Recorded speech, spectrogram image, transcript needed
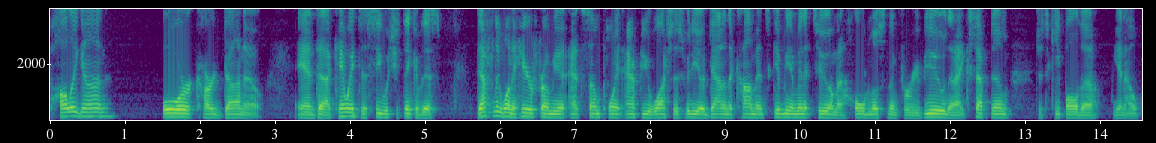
Polygon or Cardano. And uh, can't wait to see what you think of this. Definitely want to hear from you at some point after you watch this video down in the comments. Give me a minute too. I'm going to hold most of them for review, then I accept them just to keep all the, you know,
